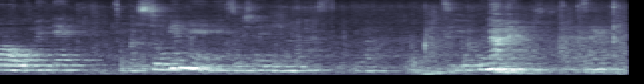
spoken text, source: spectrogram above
心を込めて一生懸命演奏したいと思います。では次奥てください。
